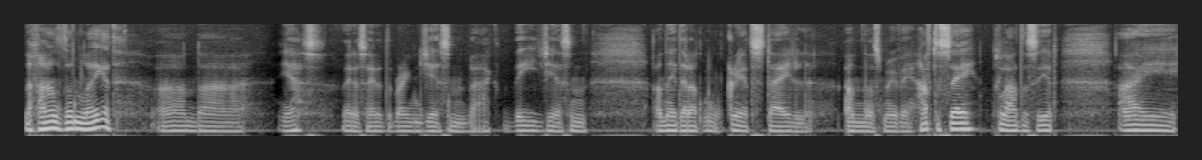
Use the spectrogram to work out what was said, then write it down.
the fans didn't like it, and uh, yes, they decided to bring Jason back, the Jason, and they did it in great style in this movie. Have to say, glad to see it. I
